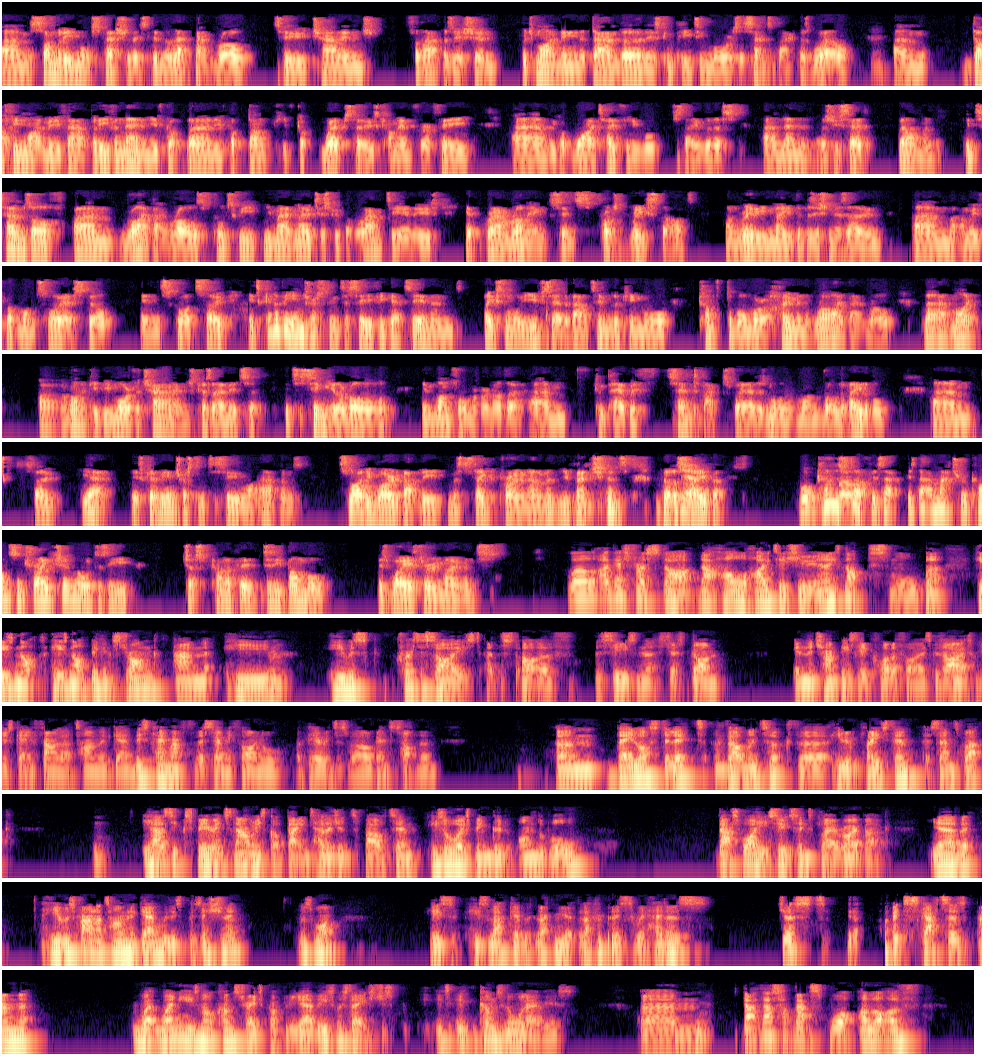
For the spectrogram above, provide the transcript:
um, somebody more specialist in the left back role to challenge for that position which might mean that Dan Burn is competing more as a centre back as well. Um, Duffy might move out, but even then, you've got Burn, you've got Dunk, you've got Webster who's come in for a fee, and we've got White. Hopefully, will stay with us. And then, as you said, Veltman. In terms of um, right back roles, of course, we, you may have noticed we've got Lamptey in, who's hit the ground running since Project Restart and really made the position his own. Um, and we've got Montoya still in the squad. So it's going to be interesting to see if he gets in. And based on what you've said about him looking more comfortable, more at home in the right back role, that might ironically be more of a challenge because um, it's a it's a singular role in one form or another um, compared with centre backs where there's more than one role available. Um, so yeah, it's going to be interesting to see what happens. Slightly worried about the mistake prone element you've mentioned, I've got to yeah. say, but what kind of well, stuff is that? Is that a matter of concentration or does he just kind of does he bumble his way through moments? Well, I guess for a start, that whole height issue, and he's not small, but he's not he's not big and strong, and he mm. he was criticised at the start of the season that's just gone in the Champions League qualifiers because Ajax were just getting found out time and again. This came after the semi-final appearance as well against Tottenham. Um, they lost de Ligt, and Veltman took the he replaced him at centre back he has experience now and he's got that intelligence about him. He's always been good on the ball. That's why it suits him to play right back. Yeah, but he was found out time and again with his positioning was one. His his lack of lack of, lack of ability to win headers, just yeah. a bit scattered. And when he's not concentrated properly, yeah, these mistakes just it, it comes in all areas. Um, hmm. that that's that's what a lot of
